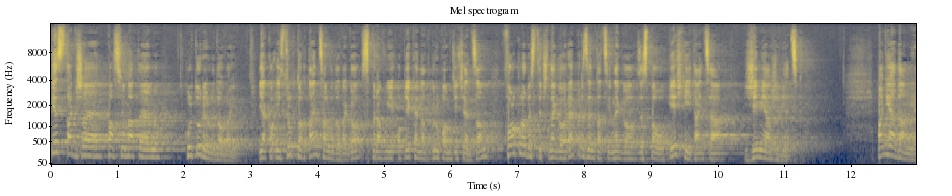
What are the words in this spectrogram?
Jest także pasjonatem kultury ludowej. Jako instruktor tańca ludowego sprawuje opiekę nad grupą dziecięcą folklorystycznego reprezentacyjnego zespołu pieśni i tańca Ziemia Żywiecka. Panie Adamie,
